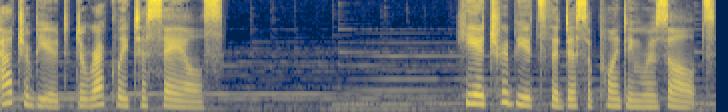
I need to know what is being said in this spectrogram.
Attribute directly to sales. He attributes the disappointing results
